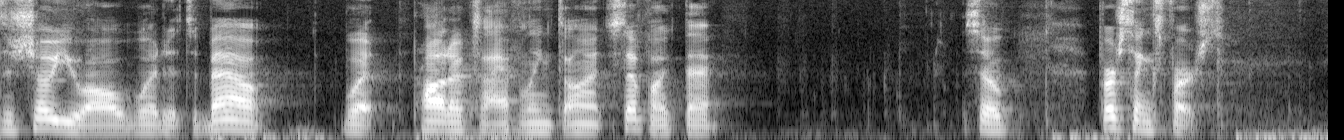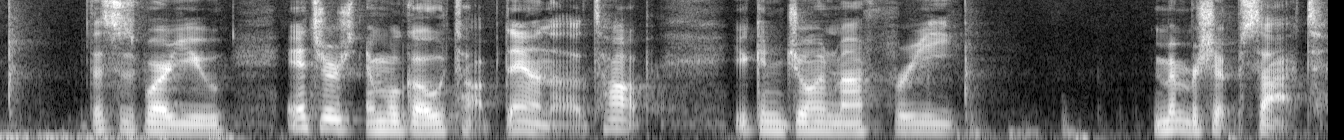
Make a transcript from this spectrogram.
to show you all what it's about, what products I have linked on it, stuff like that. So, first things first. This is where you enter, and we'll go top down. At the top, you can join my free membership site,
